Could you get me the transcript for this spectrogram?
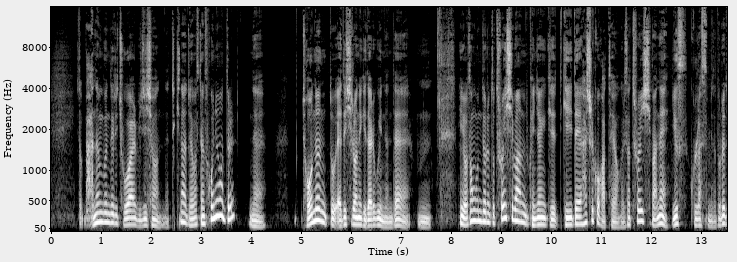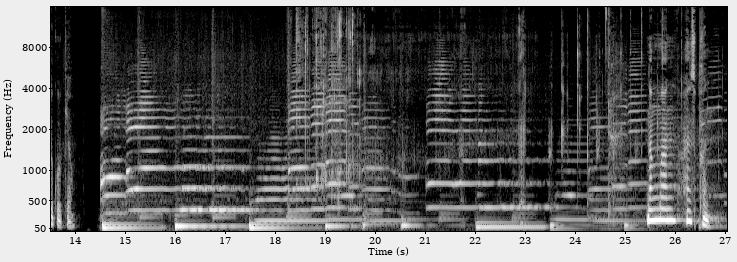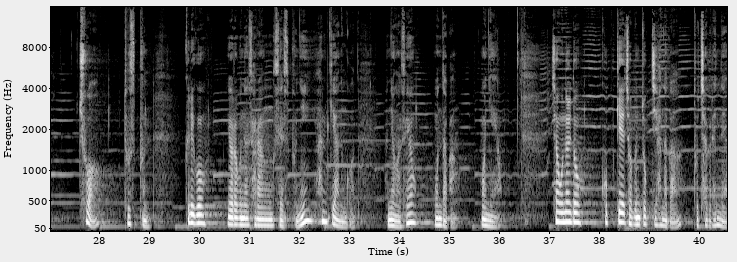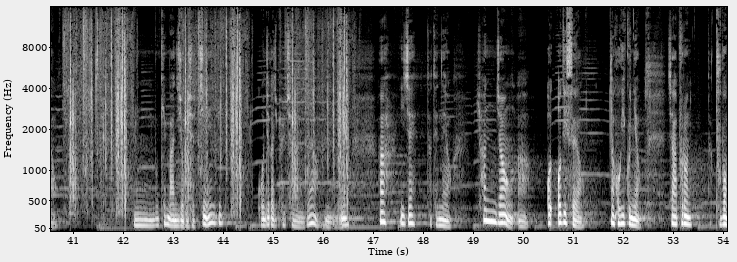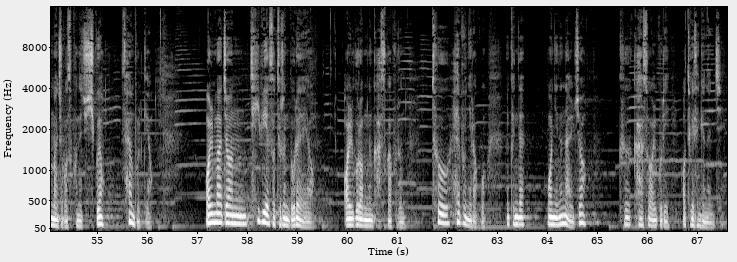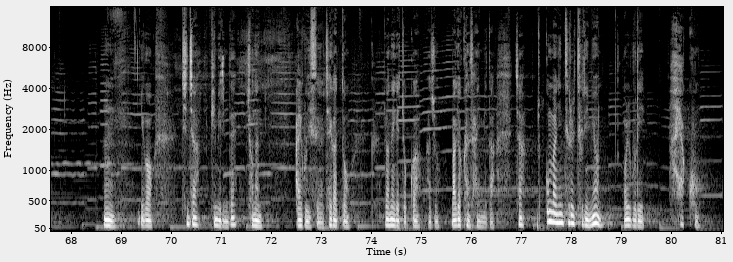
또 많은 분들이 좋아할 뮤지션, 네, 특히나 제가 봤을 땐 소녀들, 네, 저는 또 에드 시런이 기다리고 있는데, 음, 이 여성분들은 또 트로이 시반 굉장히 기, 기대하실 것 같아요. 그래서 트로이 시반의 유스 골랐습니다. 노래 듣고 올게요. 낭만 한 스푼, 추억 두 스푼, 그리고 여러분의 사랑 세 스푼이 함께하는 곳. 안녕하세요. 원다방 원이에요. 자, 오늘도 곱게 접은 쪽지 하나가 도착을 했네요. 음, 뭐 이렇게 많이 접으셨지? 이게 언제까지 펼쳐야 하는 거야? 음, 음. 아, 이제 다 됐네요. 현정, 아, 어, 어디 있어요? 아, 거기 있군요. 자, 앞으로는 딱 두 번만 접어서 보내주시고요. 사연 볼게요. 얼마 전 TV에서 들은 노래예요. 얼굴 없는 가수가 부른 To Heaven이라고. 근데 원인은 알죠? 그 가수 얼굴이 어떻게 생겼는지. 음, 이거 진짜 비밀인데 저는 알고 있어요. 제가 또그 연예계 쪽과 아주 막역한 사이입니다. 자, 조금만 힌트를 드리면 얼굴이 하얗고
